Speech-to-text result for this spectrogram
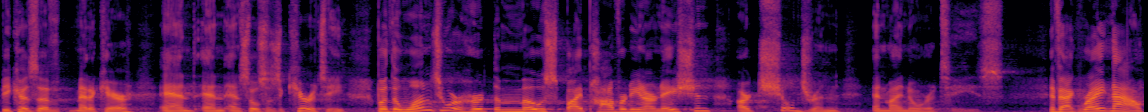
Because of Medicare and, and, and Social Security. But the ones who are hurt the most by poverty in our nation are children and minorities. In fact, right now,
